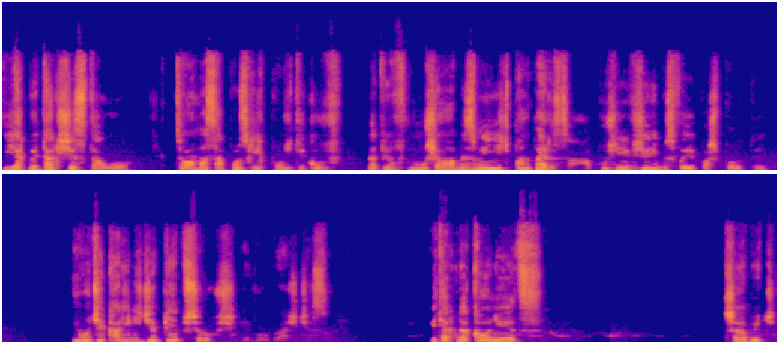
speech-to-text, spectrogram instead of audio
I jakby tak się stało, cała masa polskich polityków najpierw musiałaby zmienić pampersa, a później wzięliby swoje paszporty i uciekali, gdzie pieprz rośnie, wyobraźcie sobie. I tak na koniec trzeba być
